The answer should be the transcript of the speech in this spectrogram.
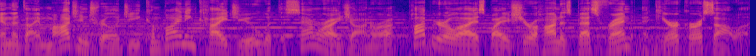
And the Daimajin trilogy combining kaiju with the samurai genre, popularized by Ishiro Honda's best friend, Akira Kurosawa.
